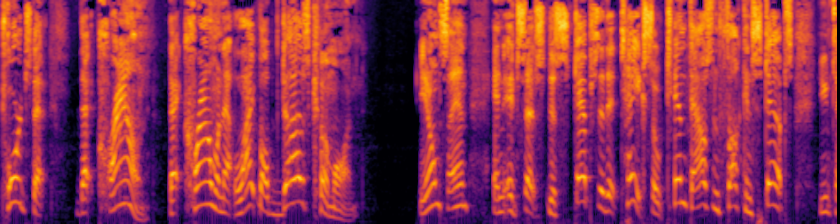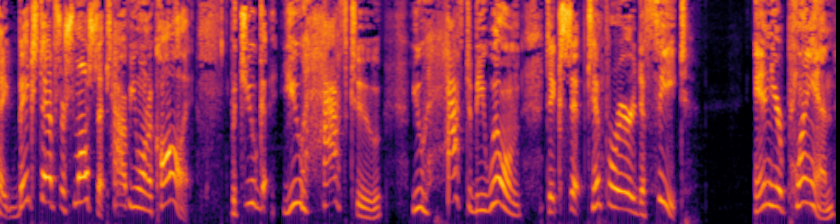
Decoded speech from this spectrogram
towards that, that crown, that crown when that light bulb does come on. You know what I'm saying? And it's the steps that it takes. So 10,000 fucking steps. You can take big steps or small steps, however you want to call it. But you, you have to, you have to be willing to accept temporary defeat in your plan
